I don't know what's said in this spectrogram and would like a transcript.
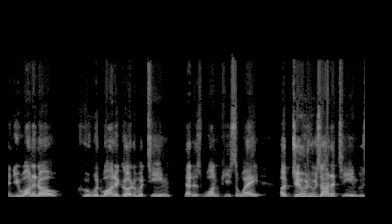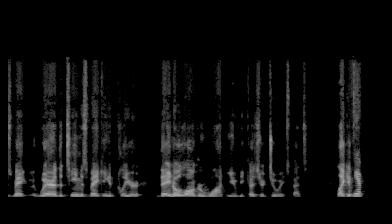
And you want to know who would want to go to a team that is one piece away? A dude who's on a team who's make where the team is making it clear they no longer want you because you're too expensive. Like if Yep.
